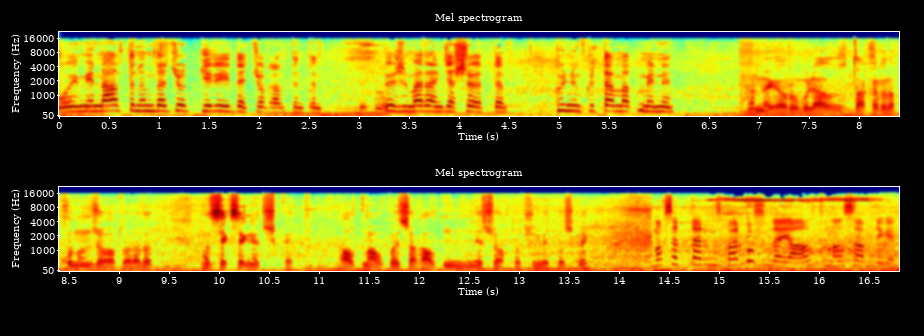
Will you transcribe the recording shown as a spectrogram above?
Ой менин алтыным да жок кереги да жок алтындын өзүм араң жашап атам. Күнүмкү тамак менен. Эмнеге рубль такыр эле кунун жоготуп баратат анан сексенге түшүп кетти алтын алып койсок алтын эч убакта түшүрүп кетпеш керек. Максаттарыңыз барбы ушундай алтын алсам деген?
